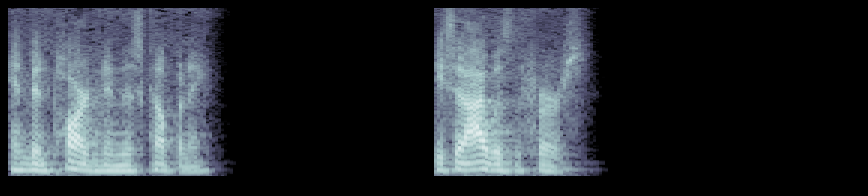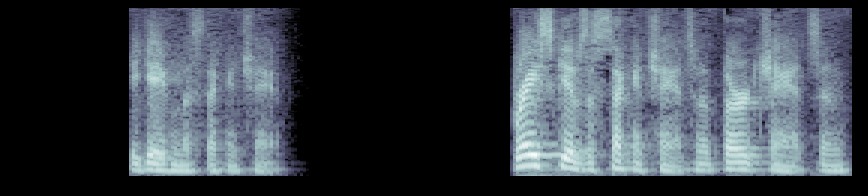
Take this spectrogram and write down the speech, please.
and been pardoned in this company. He said, I was the first. He gave him a second chance. Grace gives a second chance and a third chance and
